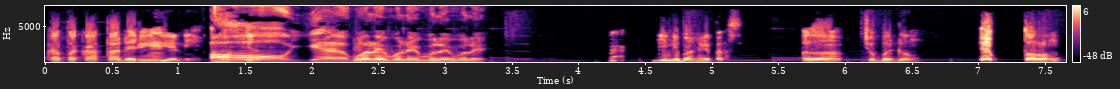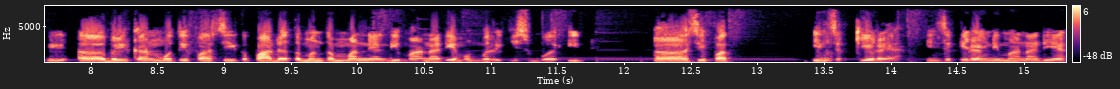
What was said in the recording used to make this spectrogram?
kata-kata dari Hmm. dia nih. Oh iya boleh boleh boleh boleh. Gini bang Haters. Eh coba dong. Yep. Tolong eh, berikan motivasi kepada teman-teman yang di mana dia memiliki sebuah eh, sifat insecure ya, insecure yang di mana dia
